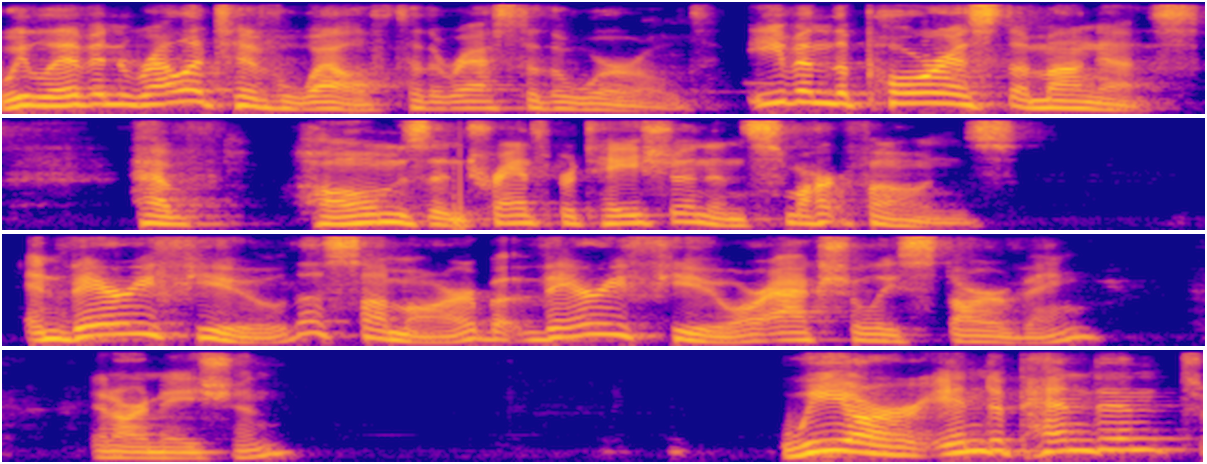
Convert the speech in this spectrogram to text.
We live in relative wealth to the rest of the world. Even the poorest among us have homes and transportation and smartphones. And very few, though some are, but very few are actually starving in our nation. We are independent.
